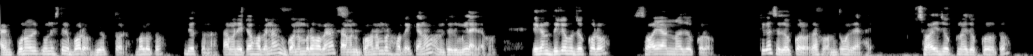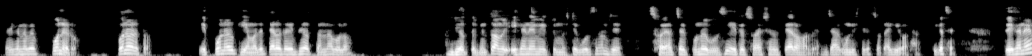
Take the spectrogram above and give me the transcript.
এখন পনেরো কি উনিশ থেকে বড়? বৃহত্তর, বলো তো। বৃহত্তর না, তার মানে এটা হবে না, গ নম্বর হবে না, তার মানে গ নম্বর হবে কেন? আমি যদি মিলাই, দেখো। এখানে দুইটা যোগ করো, ছয় আর নয় যোগ করো। ঠিক আছে? যোগ করো, দেখো, আমি তোমাকে দেখাই। ছয় যোগ নয় যোগ করো তো এখানে হবে পনেরো। পনেরো তো? এই পনেরো কি? আমাদের তেরো থেকে বৃহত্তর না বলো? বৃহত্তর কিন্তু আমি, এখানে আমি একটু মিস্টেক বলছিলাম যে ছয় আর চার পনেরো বলছি, এটা ছয়ের সাথে তেরো হবে যা উনিশ থেকে ছোট একই কথা, ঠিক আছে? তো এখানে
